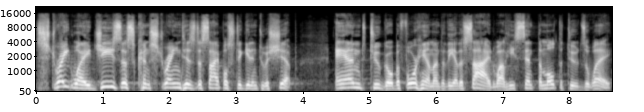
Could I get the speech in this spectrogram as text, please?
Straightway, Jesus constrained his disciples to get into a ship and to go before him unto the other side while he sent the multitudes away.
